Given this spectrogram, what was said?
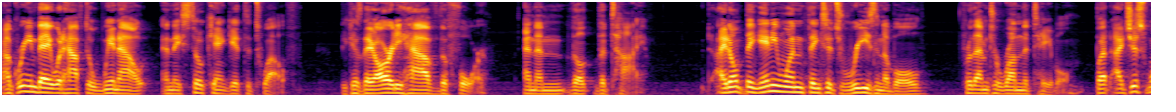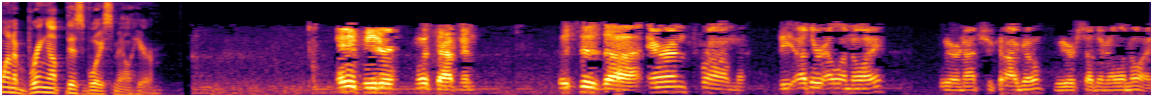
Now, Green Bay would have to win out, and they still can't get to 12 because they already have the four and then the, the tie. I don't think anyone thinks it's reasonable for them to run the table, but I just want to bring up this voicemail here. Hey, Peter. What's happening? This is uh, Aaron from the other Illinois. We are not Chicago. We are Southern Illinois.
